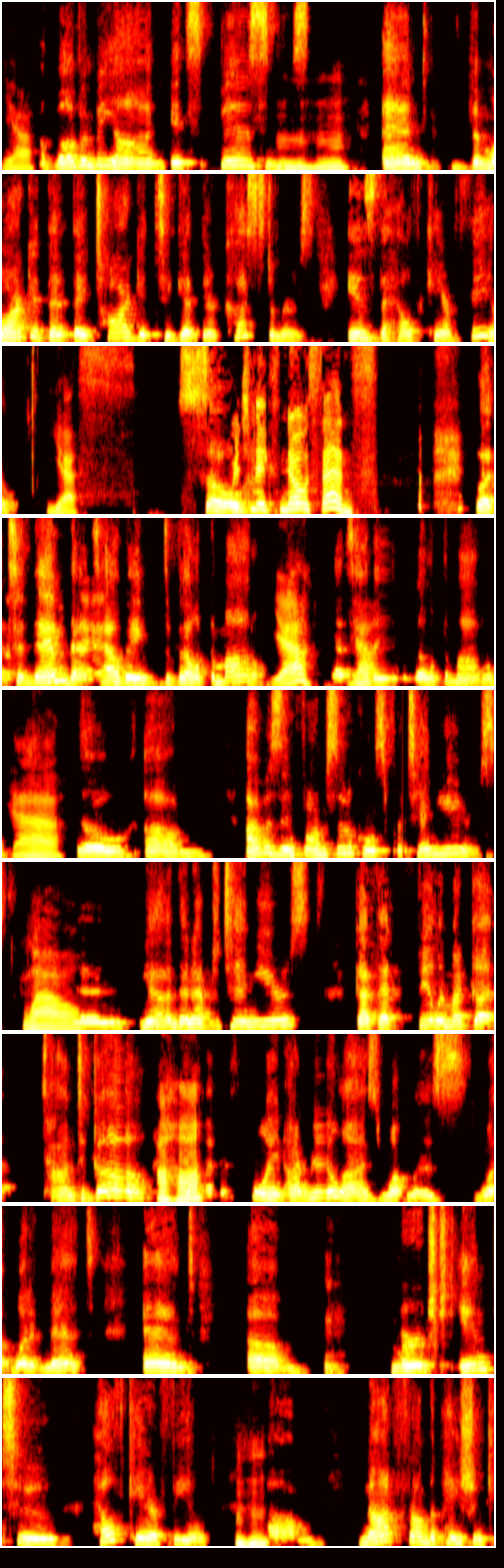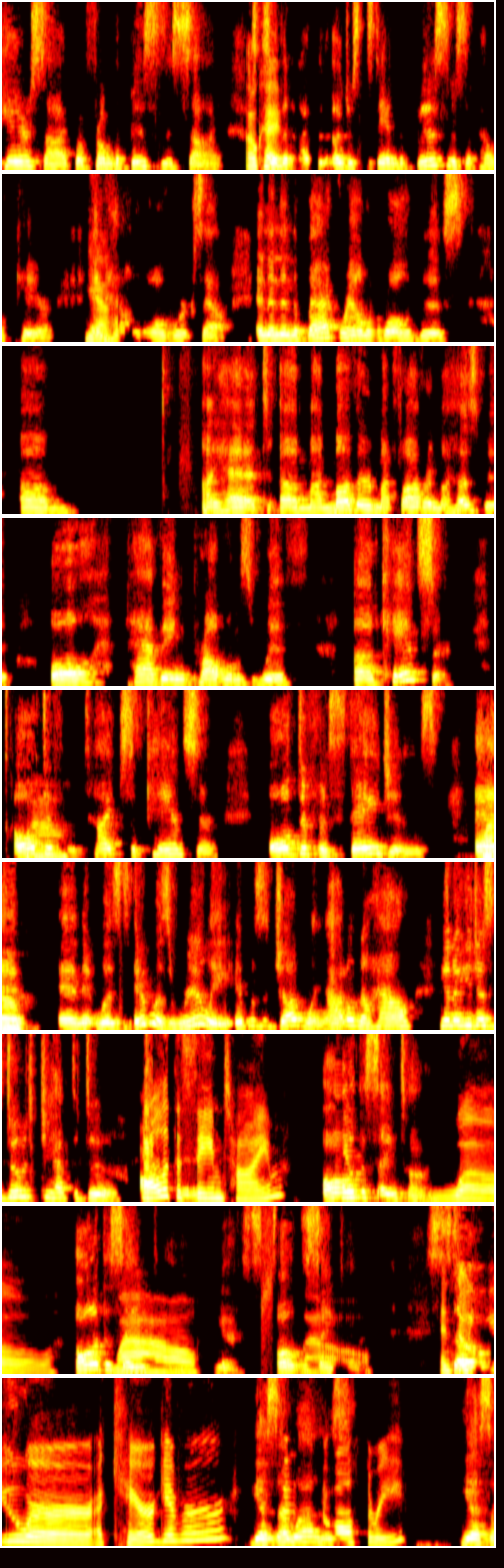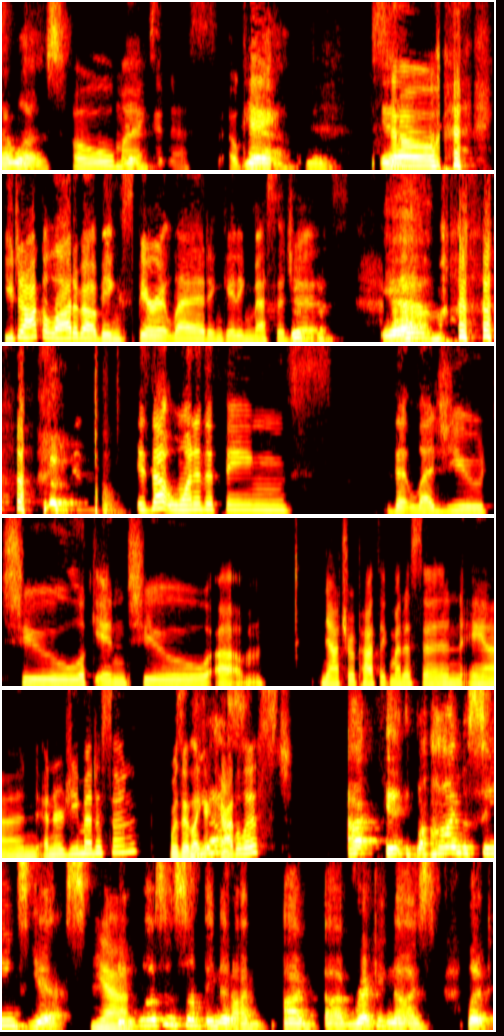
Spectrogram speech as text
Yeah. Above and beyond, it's business. hmm And the market that they target to get their customers is the healthcare field. Yes. So, which makes no sense. But to them, that's how they developed the model. Yeah. That's Yeah. how they developed the model. Yeah. So, um, I was in pharmaceuticals for 10 years. Wow. And yeah, and then after 10 years, got that feel in my gut, time to go. Uh And huh. by this point, I realized what was what what it meant, and um, merged into healthcare field, hmm um, not from the patient care side, but from the business side, Okay. so that I could understand the business of healthcare yeah. and how it all works out. And then in the background of all of this, um, I had uh, my mother, my father, and my husband all having problems with uh, cancer, all Wow. different types of cancer, all different stages, Wow. And and it was it was really it was a juggling. I don't know how you know you just do what you have to do All at the Yeah. same time. all at the same time, Whoa. all at the same time. Wow. Yes, all at the same time. And so, you were a caregiver yes, I was. all three? Yes, I was. Oh my Yes. goodness. Okay. Yeah. yeah. yeah. So you talk a lot about being spirit led and getting messages. Yeah. Um, is, is that one of the things that led you to look into um, naturopathic medicine and energy medicine? Was it like Yes. a catalyst? I, it, behind the scenes, yes. Yeah. It wasn't something that I, I uh, recognized, but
